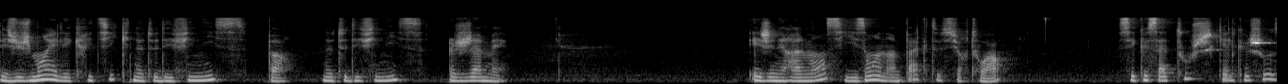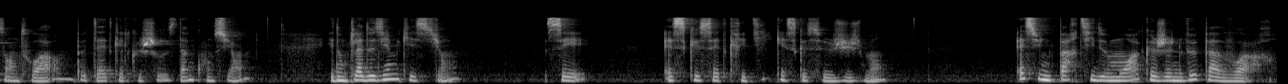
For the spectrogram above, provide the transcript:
Les jugements et les critiques ne te définissent pas, ne te définissent jamais. Et généralement, s'ils ont un impact sur toi, c'est que ça touche quelque chose en toi, peut-être quelque chose d'inconscient. Et donc la deuxième question, c'est est-ce que cette critique, est-ce que ce jugement, est-ce une partie de moi que je ne veux pas voir?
